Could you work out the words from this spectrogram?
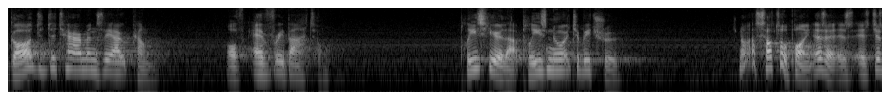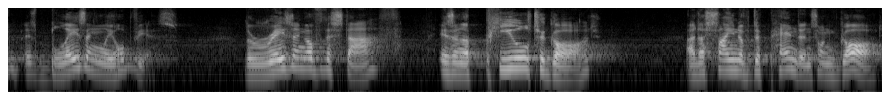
God determines the outcome of every battle. Please hear that. Please know it to be true. It's not a subtle point, is it? It's, it's just it's blazingly obvious. The raising of the staff is an appeal to God and a sign of dependence on God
